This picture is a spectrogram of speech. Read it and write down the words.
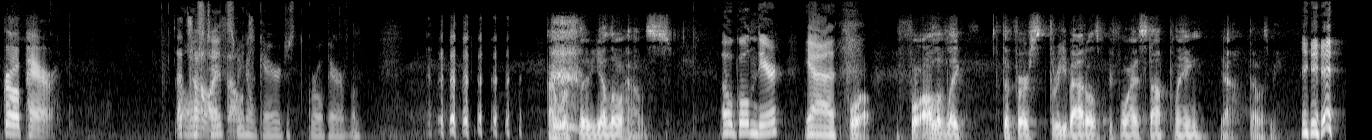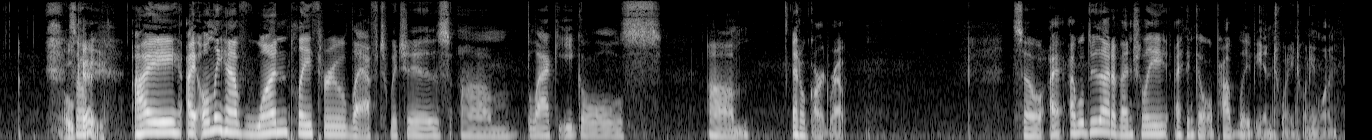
Grow a pair. That's All his how I felt. we don't care, just grow a pair of them. I was the yellow house Oh, Golden Deer? Yeah. for for all of like the first three battles before I stopped playing. Yeah, that was me. Okay. I I only have one playthrough left, which is um, Black Eagles um, Edelgard route. So I, I will do that eventually. I think it will probably be in 2021.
